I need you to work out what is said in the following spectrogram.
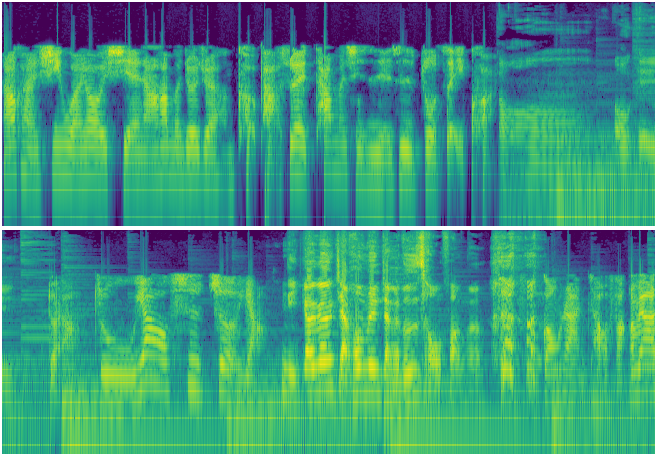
然后可能新闻又一些，然后他们就会觉得很可怕，所以他们其实也是做这一块。哦，OK，对啊，主要是这样。你刚刚讲后面讲的都是炒房啊？政府公然炒房，没有啦，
